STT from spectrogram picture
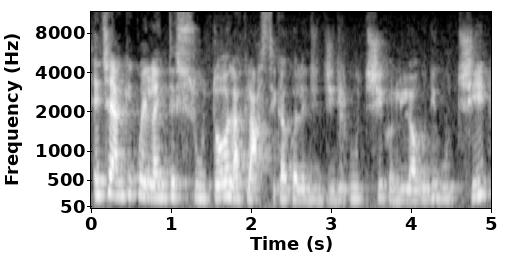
E c'è anche quella in tessuto la classica con le GG di Gucci con il logo di Gucci.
